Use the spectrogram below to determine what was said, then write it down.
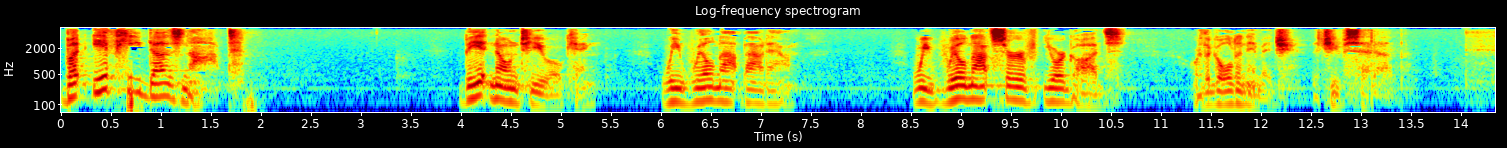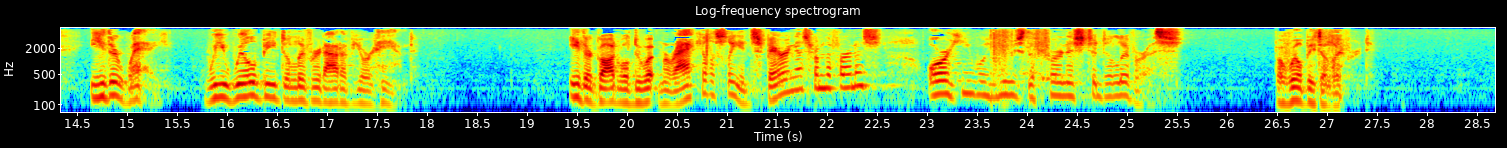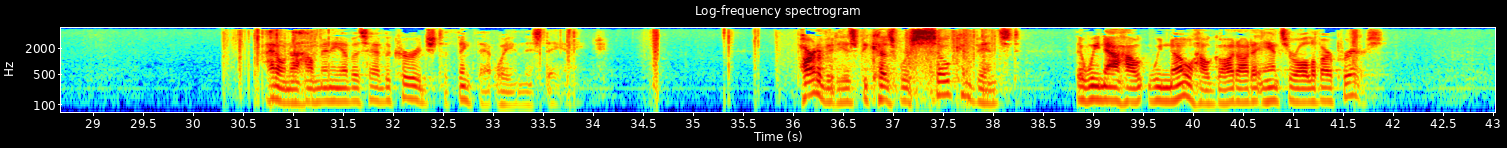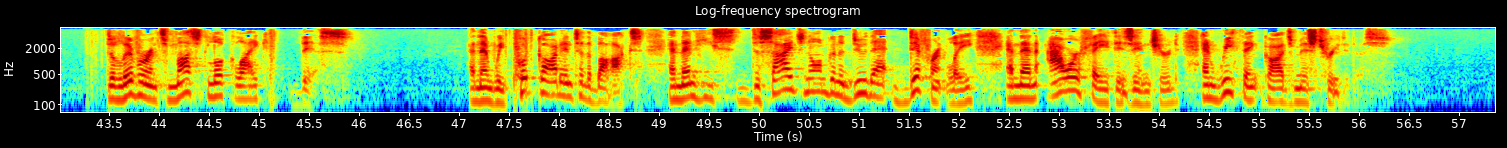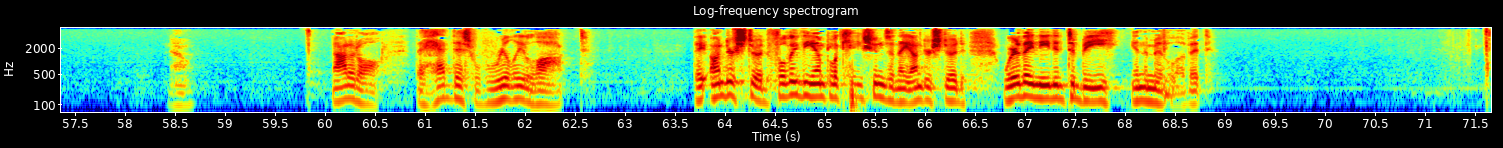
But if he does not, be it known to you, O king, we will not bow down. We will not serve your gods or the golden image that you've set up. Either way, we will be delivered out of your hand. Either God will do it miraculously in sparing us from the furnace, or he will use the furnace to deliver us. But we'll be delivered. I don't know how many of us have the courage to think that way in this day and age. Part of it is because we're so convinced that we, now how, we know how God ought to answer all of our prayers. Deliverance must look like this. And then we put God into the box, and then He decides, no, I'm going to do that differently, and then our faith is injured, and we think God's mistreated us. No. Not at all. They had this really locked. They understood fully the implications and they understood where they needed to be in the middle of it.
